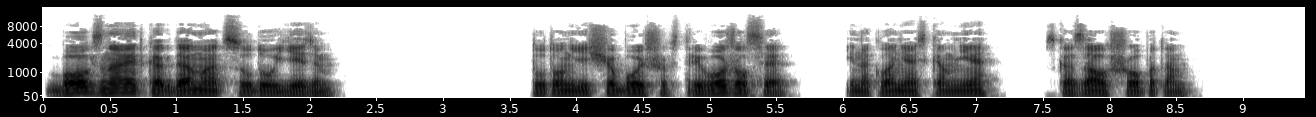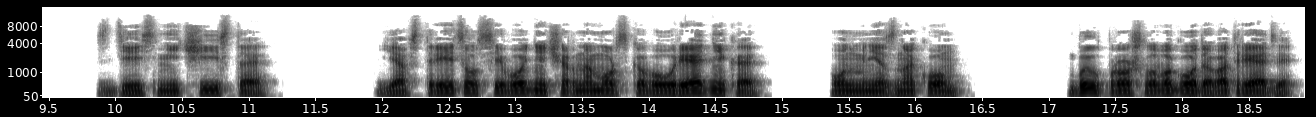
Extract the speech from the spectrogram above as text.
Бог знает, когда мы отсюда уедем». Тут он еще больше встревожился и, наклонясь ко мне, сказал шепотом. «Здесь нечисто. Я встретил сегодня черноморского урядника он мне знаком. Был прошлого года в отряде.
